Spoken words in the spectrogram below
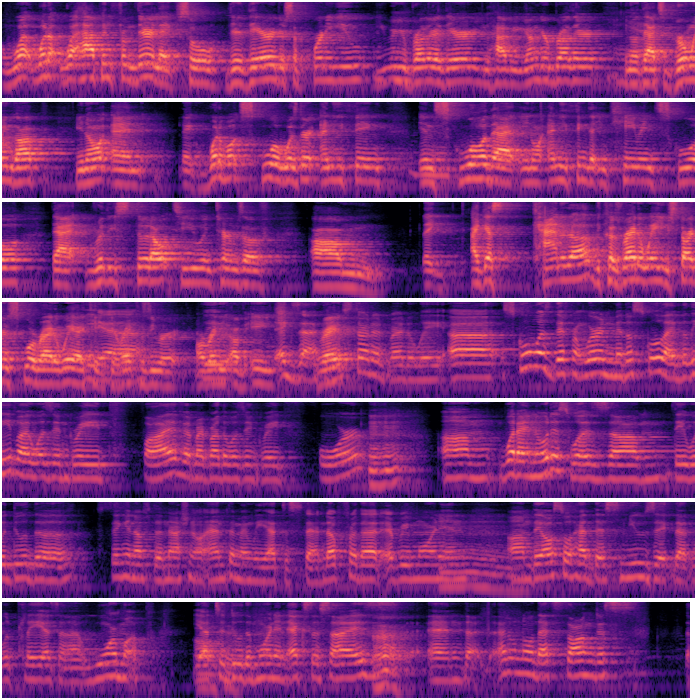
what what what happened from there? Like, so they're there, they're supporting you. You and your brother are there. You have your younger brother. You know, that's growing up you know, and like, what about school? Was there anything in school that, you know, anything that you came in school that really stood out to you in terms of, um, like, I guess Canada, because right away you started school right away, I take yeah. right? Because you were already we, of age. Exactly. Right? We started right away. Uh, school was different. We're in middle school. I believe I was in grade five and my brother was in grade 4 mm-hmm. um, what I noticed was um, they would do the singing of the national anthem, and we had to stand up for that every morning. Mm. Um, they also had this music that would play as a warm up. You had okay. to do the morning exercise, uh-huh. and I don't know that song just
